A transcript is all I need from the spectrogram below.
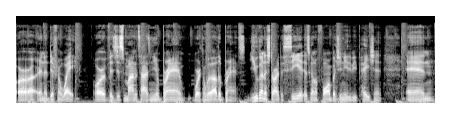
or in a different way or if it's just monetizing your brand working with other brands. You're going to start to see it it's going to form but you need to be patient. And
